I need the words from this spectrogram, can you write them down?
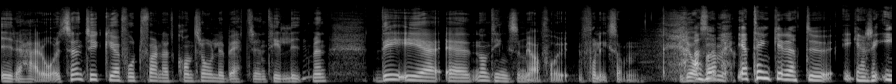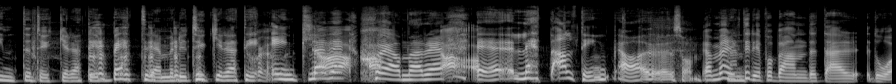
i det här året. Sen tycker jag fortfarande att kontroll är bättre än tillit. Men det är eh, någonting som jag får, får liksom jobba Alltså, med. jag tänker att du kanske inte tycker att det är bättre men du tycker att det är enklare, Ja, ja. skönare, Ja. eh, lätt allting. Ja, eh, så. Jag märkte Men- det på bandet där då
